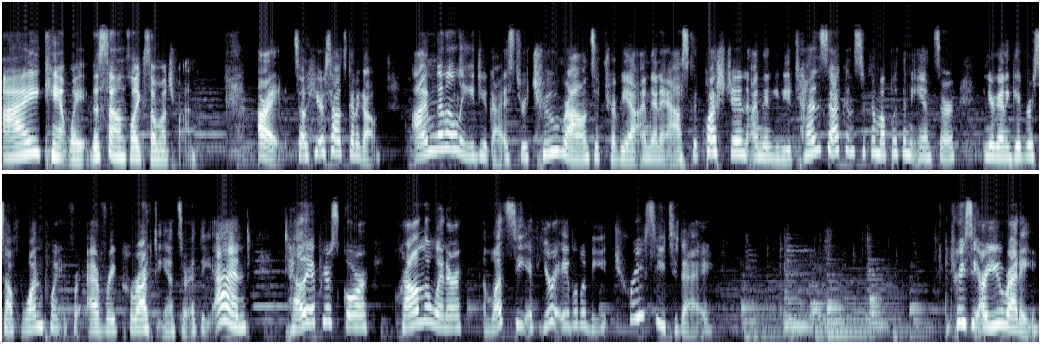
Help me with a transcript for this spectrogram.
I can't wait. This sounds like so much fun. All right, so here's how it's going to go. I'm going to lead you guys through two rounds of trivia. I'm going to ask a question. I'm going to give you 10 seconds to come up with an answer, and you're going to give yourself one point for every correct answer. At the end, tally up your score, crown the winner, and let's see if you're able to beat Tracy today. Tracy, are you ready?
